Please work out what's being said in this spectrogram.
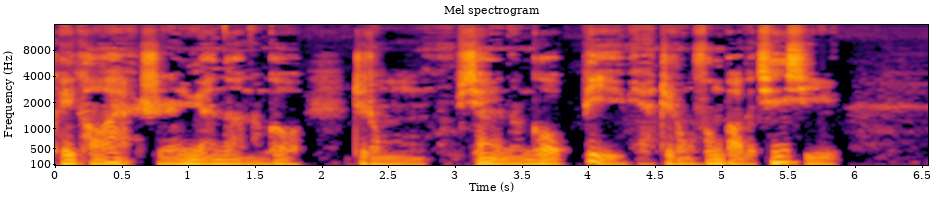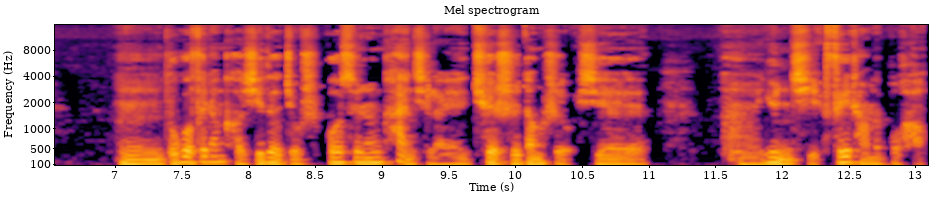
可以靠岸，使人员呢能够这种相应能够避免这种风暴的侵袭。嗯，不过非常可惜的就是波斯人看起来确实当时有些。嗯，运气非常的不好。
